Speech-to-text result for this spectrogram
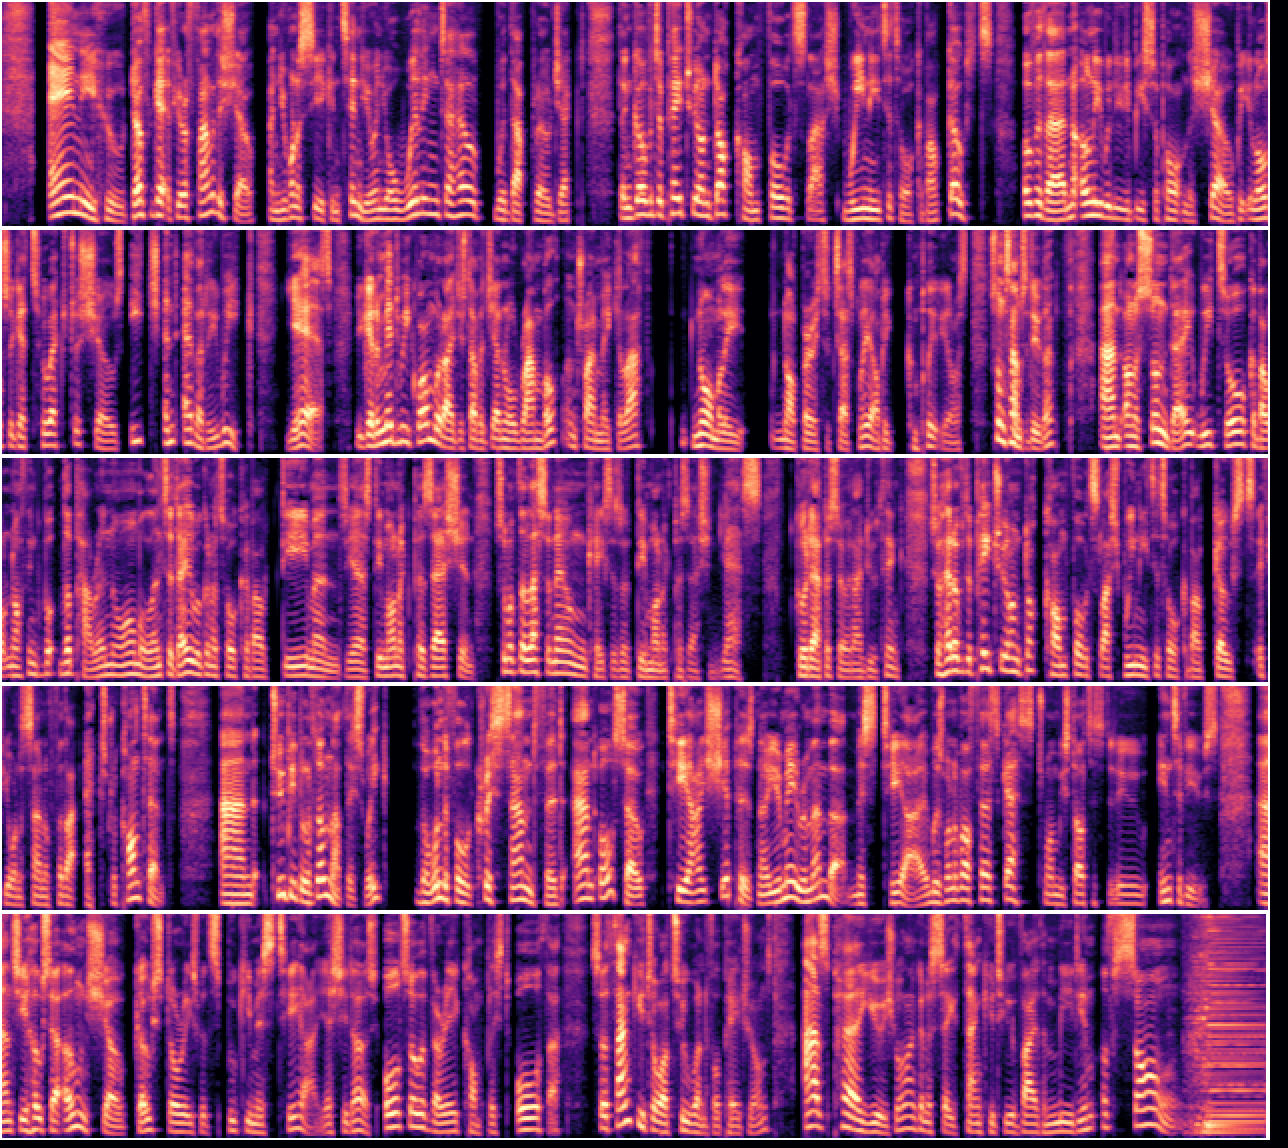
Anywho, don't forget if you're a fan of the show and you want to see it continue and you're willing to help with that project, then go over to patreon.com forward slash we need to talk about ghosts. Over there, not only will you be supporting the show, but you'll also get two extra shows each and every week. Yes, you get a midweek one where I just have a general ramble and try and make you laugh. Normally, not very successfully, I'll be completely honest. Sometimes I do that. And on a Sunday, we talk about nothing but the paranormal. And today we're going to talk about demons. Yes, demonic possession. Some of the lesser known cases of demonic possession. Yes, good episode, I do think. So head over to patreon.com forward slash we need to talk about ghosts if you want to sign up for that extra content. And two people have done that this week the wonderful Chris Sandford and also T.I. Shippers. Now, you may remember Miss T.I. was one of our first guests when we started to do interviews, and she hosts her own show, Ghost Stories with Spooky Miss T.I. Yes, she does. Also, a very accomplished author. So, thank you to our two wonderful Patreons. As per usual, I'm going to say thank you to you via the medium of song.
